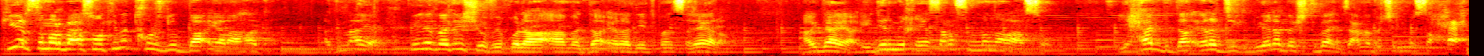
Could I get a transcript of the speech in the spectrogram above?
كي يرسم 4 سنتيمتر تخرج له الدائره هكا هاك معايا الا بدا يشوف يقول آه الدائرة دي تبان صغيرة. هكذايا يدير مقياس رسم من راسه. يحب دائرة تجي كبيرة باش تبان. زعما باش المصحح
